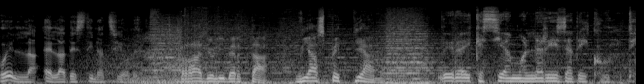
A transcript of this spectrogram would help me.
quella è la destinazione. Radio Libertà, vi aspettiamo. Direi che siamo alla resa dei conti.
